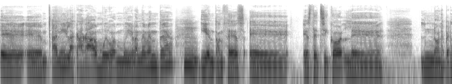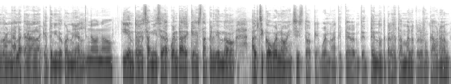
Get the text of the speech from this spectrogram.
Eh, eh, Annie la caga muy, muy grandemente Mm. y entonces eh, este chico le no le perdona la cagada que ha tenido con él. No, no. Y entonces Annie se da cuenta de que está perdiendo al chico bueno, insisto, que bueno, a ti te, te- te- no te parece tan malo, pero es un cabrón.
